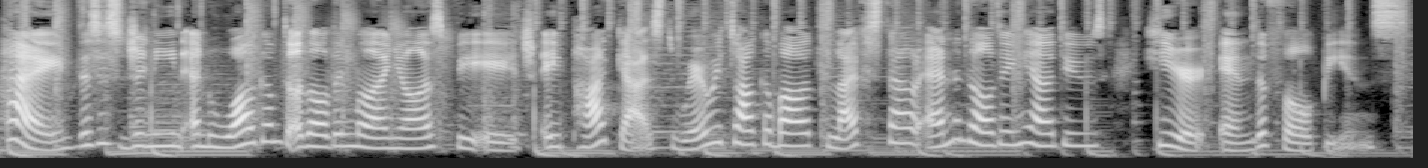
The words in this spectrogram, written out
Hi, this is Janine, and welcome to Adulting Millennials PH, a podcast where we talk about lifestyle and adulting how to's here in the Philippines.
